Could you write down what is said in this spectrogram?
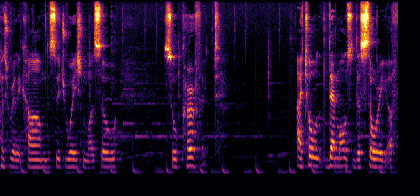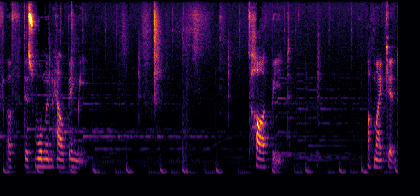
was really calm. The situation was so, so perfect. I told them also the story of, of this woman helping me. Heartbeat of my kid.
